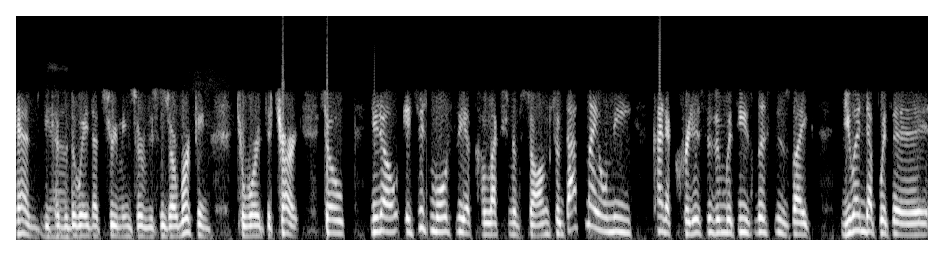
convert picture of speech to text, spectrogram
10s because yeah. of the way that streaming services are working towards the chart. So you know, it's just mostly a collection of songs. So that's my only kind of criticism with these lists is like you end up with an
